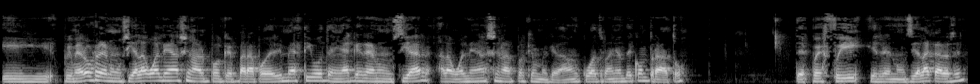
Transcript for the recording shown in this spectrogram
y primero renuncié a la Guardia Nacional porque para poder irme activo tenía que renunciar a la Guardia Nacional porque me quedaban cuatro años de contrato. Después fui y renuncié a la cárcel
